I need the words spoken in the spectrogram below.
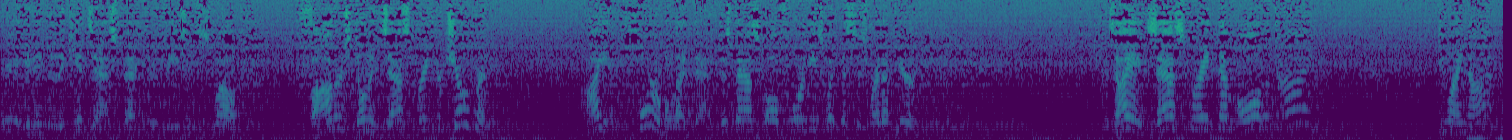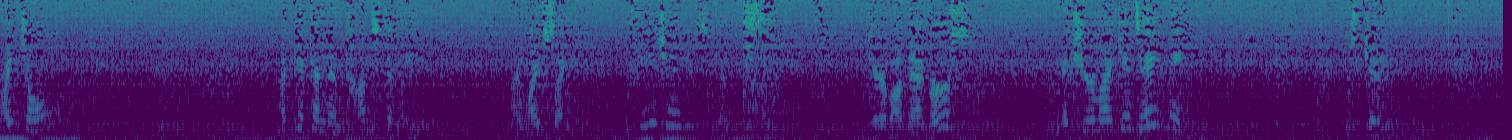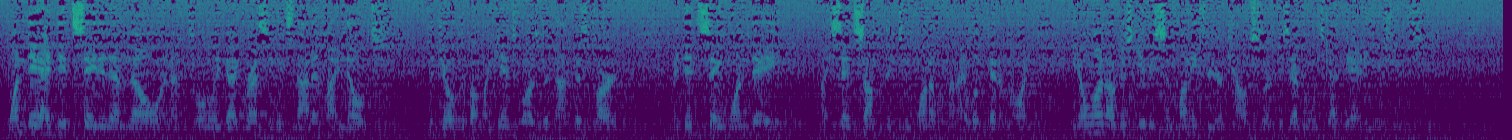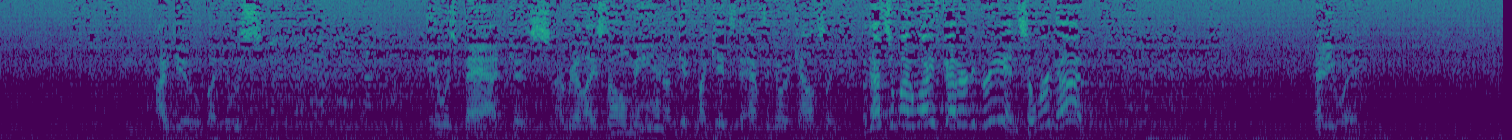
We're going to get into the kids aspect of Ephesians as well. Fathers, don't exasperate your children. I am horrible at that. Just ask all four of these witnesses right up here. Because I exasperate them all the time. Do I not? Right, Joel? I pick on them constantly. My wife's like, Ephesians. Care about that verse? Make sure my kids hate me. Just kidding. One day I did say to them, though, and I'm totally digressing, it's not in my notes. The joke about my kids was, but not this part. I did say one day, I said something to one of them, and I looked at him and went, you know what, I'll just give you some money for your counselor because everyone's got daddy issues. I do, but it was it was bad because I realized, oh man, I'm getting my kids to have to go to counseling. But that's what my wife got her degree in, so we're good. Anyway,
